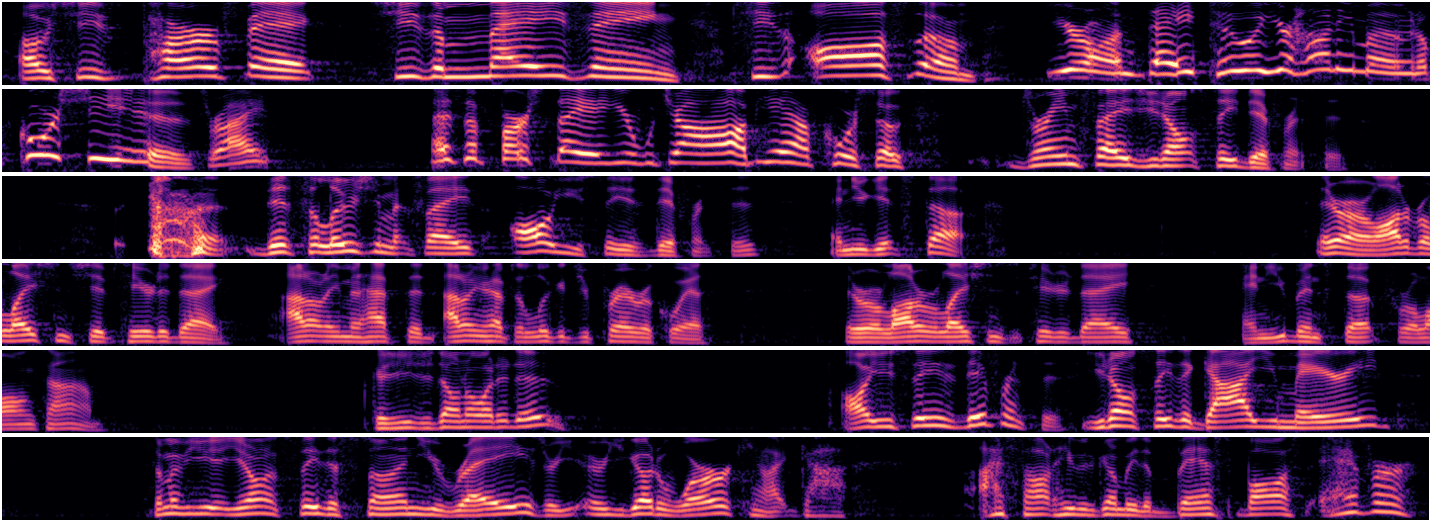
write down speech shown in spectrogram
Oh, she's perfect. She's amazing. She's awesome. You're on day two of your honeymoon. Of course she is, right? That's the first day of your job. Yeah, of course. So, dream phase, you don't see differences. Disillusionment phase, all you see is differences, and you get stuck. There are a lot of relationships here today. I don't even have to. I don't even have to look at your prayer requests. There are a lot of relationships here today, and you've been stuck for a long time because you just don't know what to do. All you see is differences. You don't see the guy you married. Some of you, you don't see the son you raised, or you, or you go to work and you're like, God, I thought he was going to be the best boss ever.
